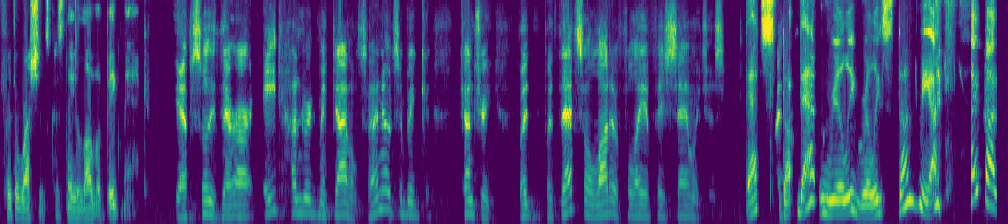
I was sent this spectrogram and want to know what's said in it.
for the Russians because they love a Big Mac. Yeah, absolutely. There are 800 McDonald's. I know it's a big country, but but that's a lot of filet of fish sandwiches. That's stu- that really really stunned me. I I thought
